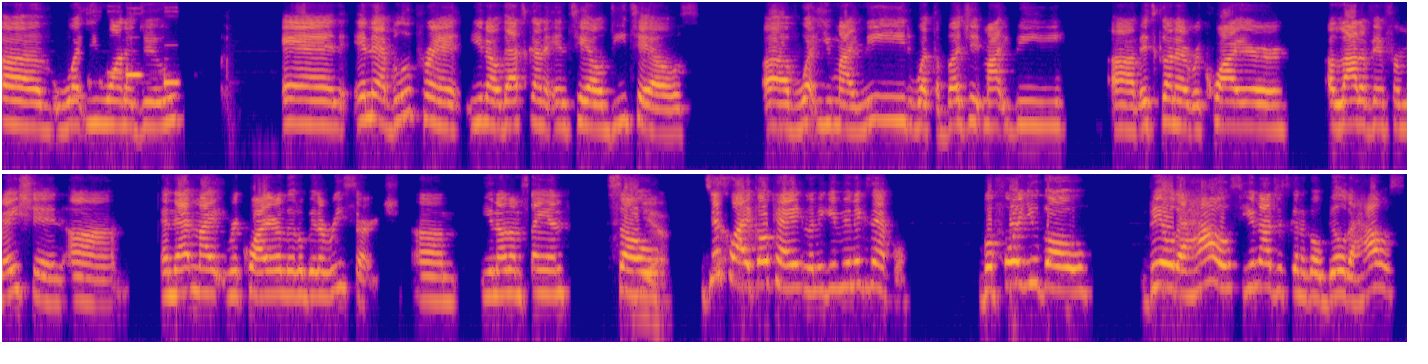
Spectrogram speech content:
of what you want to do and in that blueprint, you know, that's going to entail details of what you might need, what the budget might be. Um, it's going to require a lot of information. Um, and that might require a little bit of research. Um, you know what I'm saying? So, yeah. Just like, okay, let me give you an example. Before you go build a house, you're not just going to go build a house.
